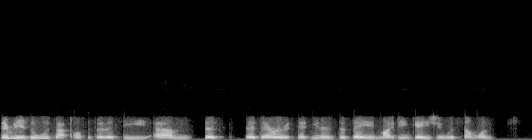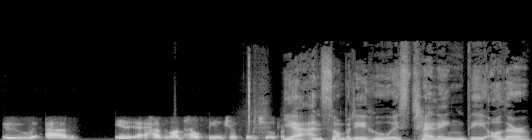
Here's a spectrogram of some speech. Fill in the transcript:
there is always that possibility um, that that there are, that, you know that they might be engaging with someone who um, it has an unhealthy interest in children. Yeah, and somebody who is telling the other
